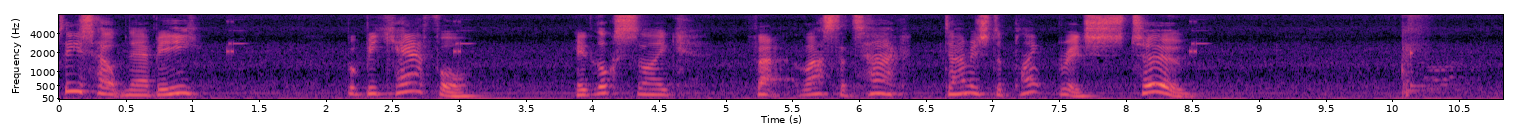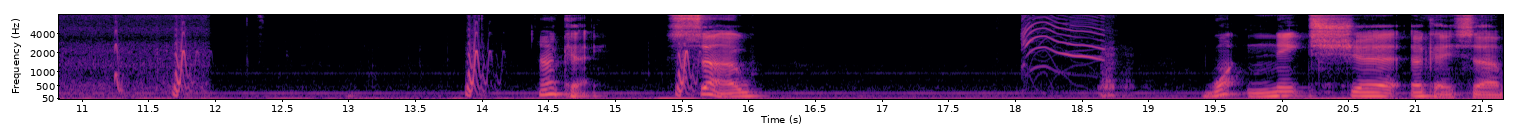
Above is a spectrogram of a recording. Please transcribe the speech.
please help Nebby. But be careful. It looks like that last attack damaged the plank bridge too. Okay, so what nature? Okay, so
